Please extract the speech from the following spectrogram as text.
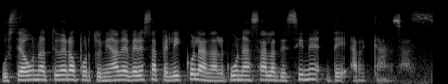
Usted aún no tiene la oportunidad de ver esa película en algunas salas de cine de Arkansas.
